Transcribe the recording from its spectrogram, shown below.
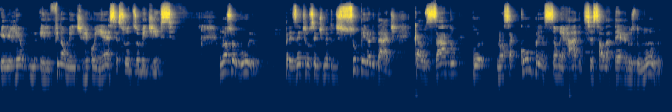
ele, ele finalmente reconhece a sua desobediência. O nosso orgulho, presente no sentimento de superioridade causado por nossa compreensão errada de ser sal da terra e luz do mundo,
